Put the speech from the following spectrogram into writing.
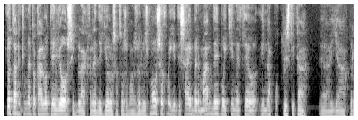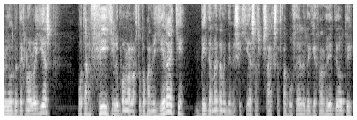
Και όταν με το καλό τελειώσει Black Friday και όλος αυτός ο μαζολισμός, έχουμε και τη Cyber Monday που εκεί είναι, θεο, είναι αποκλειστικά ε, για προϊόντα τεχνολογίας. Όταν φύγει λοιπόν όλο αυτό το πανηγυράκι, μπείτε μετά με την ησυχία σας, ψάξτε αυτά που θέλετε και θα δείτε ότι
